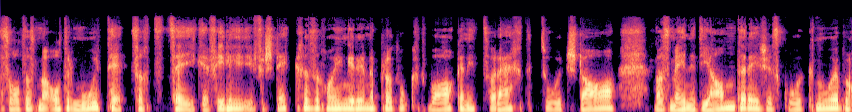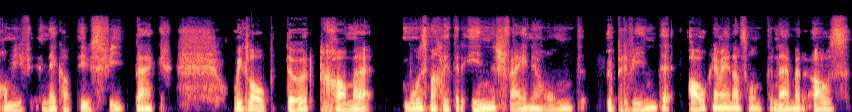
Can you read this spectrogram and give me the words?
so dass man oder Mut hat, sich zu zeigen. Viele verstecken sich auch in ihrem Produkt, wagen nicht so recht dazu zu stehen. Was meinen die anderen? Ist es gut genug? Bekomme ich negatives Feedback? Und ich glaube, dort kann man muss man ein bisschen den inneren Schweinehund überwinden, allgemein als Unternehmer, als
